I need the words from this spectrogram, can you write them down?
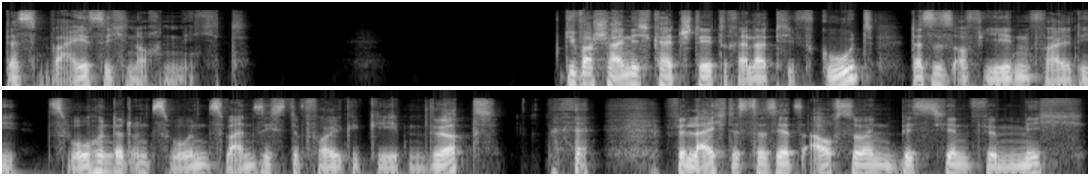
das weiß ich noch nicht. Die Wahrscheinlichkeit steht relativ gut, dass es auf jeden Fall die 222. Folge geben wird. Vielleicht ist das jetzt auch so ein bisschen für mich,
